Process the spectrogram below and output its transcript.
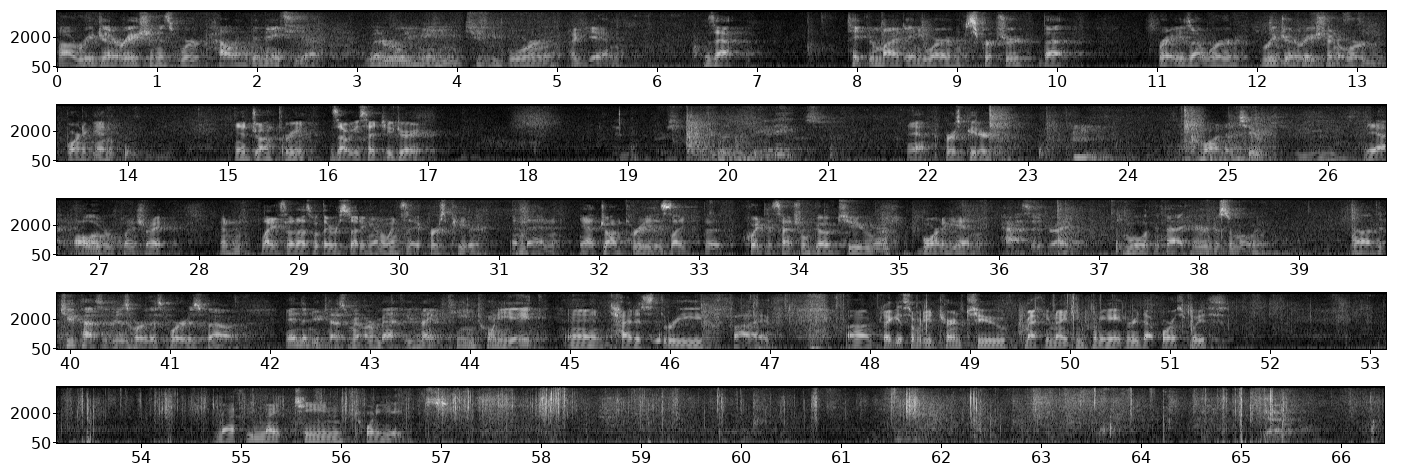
Uh, regeneration is the word palingenesia, literally meaning to be born again. Does that take your mind anywhere in Scripture, that phrase, that word, regeneration or born again? Yeah, John 3. Is that what you said too, Jerry? Yeah, First Peter one and two. Yeah, all over the place, right? And like I said, that's what they were studying on Wednesday, First Peter, and then yeah, John three is like the quintessential go-to born again passage, right? And we'll look at that here in just a moment. Uh, the two passages where this word is found in the New Testament are Matthew 19:28 and Titus 3:5. Uh, can I get somebody to turn to Matthew 19:28 and read that for us, please? Matthew 19 28.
